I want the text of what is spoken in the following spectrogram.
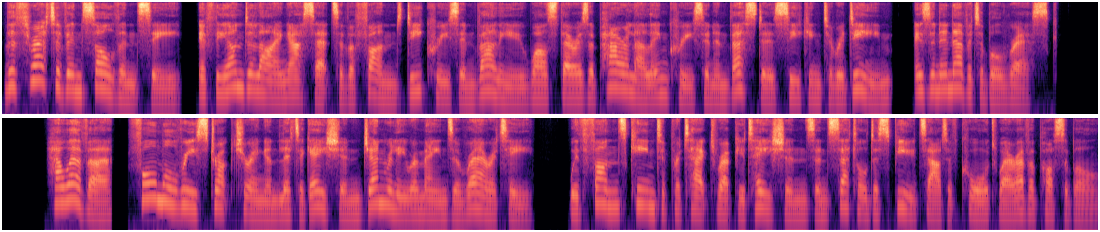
The threat of insolvency, if the underlying assets of a fund decrease in value whilst there is a parallel increase in investors seeking to redeem, is an inevitable risk. However, formal restructuring and litigation generally remains a rarity, with funds keen to protect reputations and settle disputes out of court wherever possible.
